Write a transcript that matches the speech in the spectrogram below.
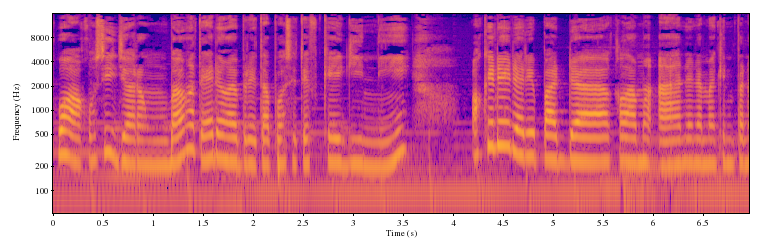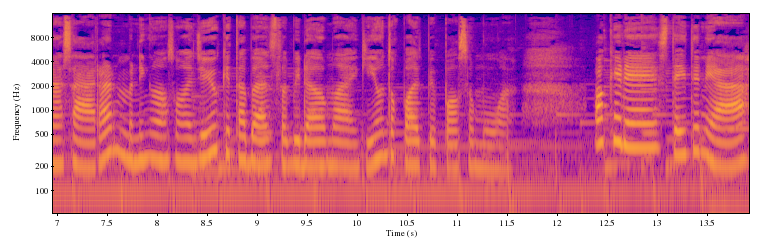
Wah, aku sih jarang banget ya dengar berita positif kayak gini. Oke deh daripada kelamaan dan makin penasaran, mending langsung aja yuk kita bahas lebih dalam lagi untuk polite people semua. Oke deh, stay tune ya.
